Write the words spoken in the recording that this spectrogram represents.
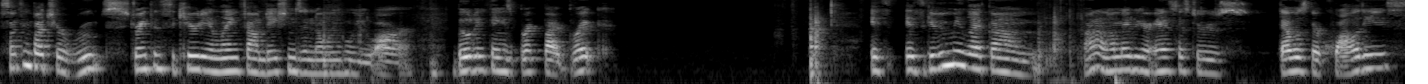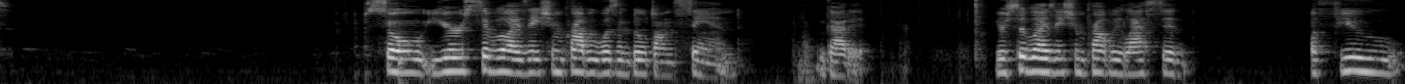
Something about your roots, strength and security and laying foundations and knowing who you are. Building things brick by brick. It's it's giving me like um I don't know, maybe your ancestors that was their qualities So your civilization probably wasn't built on sand. Got it. Your civilization probably lasted a few,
